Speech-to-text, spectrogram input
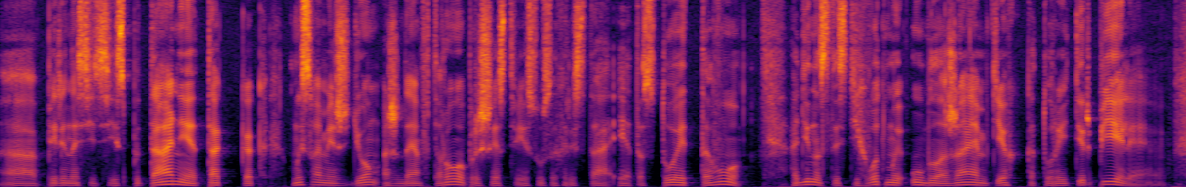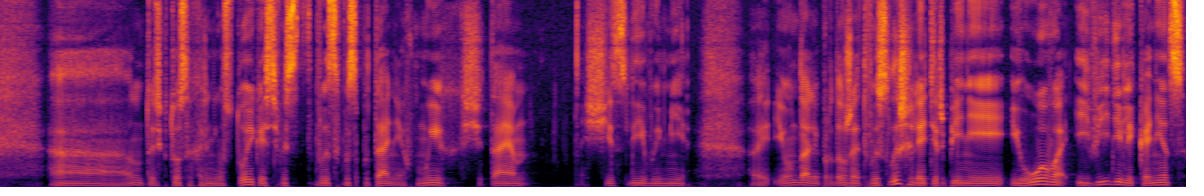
э, переносить все испытания, так как мы с вами ждем, ожидаем второго пришествия Иисуса Христа, и это стоит того. 11 стих, вот мы ублажаем тех, которые терпели, э, ну, то есть кто сохранил стойкость в, в, в испытаниях, мы их считаем счастливыми. И он далее продолжает. «Вы слышали о терпении Иова и видели конец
